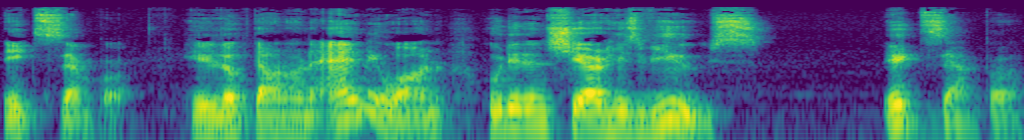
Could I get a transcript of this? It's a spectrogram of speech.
Example He looked down on anyone who didn't share his views. Example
